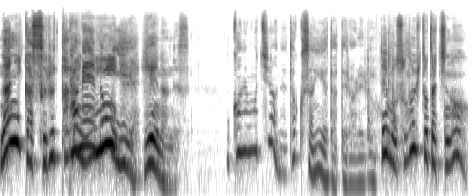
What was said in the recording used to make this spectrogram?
何かするためにの家家なんです。お金持ちはね、たくさん家建てられるの。でもその人たちの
